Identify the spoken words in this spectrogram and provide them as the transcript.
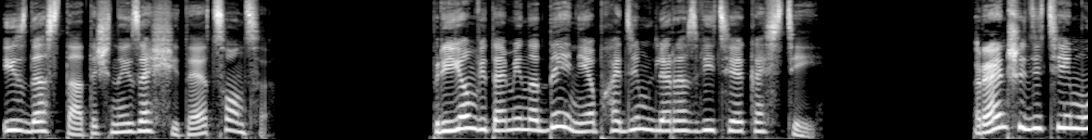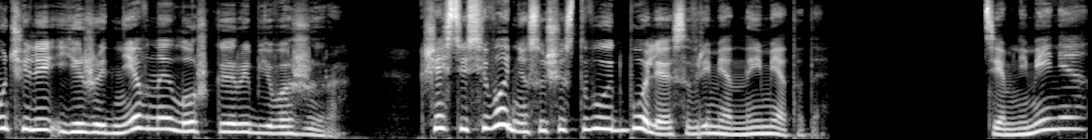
и с достаточной защитой от солнца. Прием витамина D необходим для развития костей. Раньше детей мучили ежедневной ложкой рыбьего жира. К счастью, сегодня существуют более современные методы. Тем не менее,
